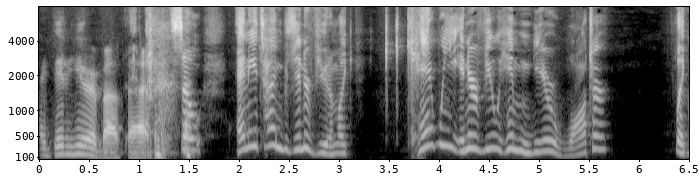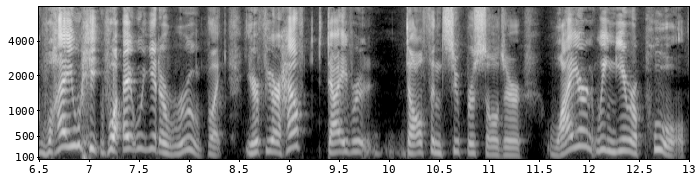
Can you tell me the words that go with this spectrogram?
I did hear about that. So anytime he's interviewed, I'm like, can't we interview him near water? Like, why are we, why are we in a room? Like, you're, if you're a half diver, dolphin super soldier, why aren't we near a pool?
